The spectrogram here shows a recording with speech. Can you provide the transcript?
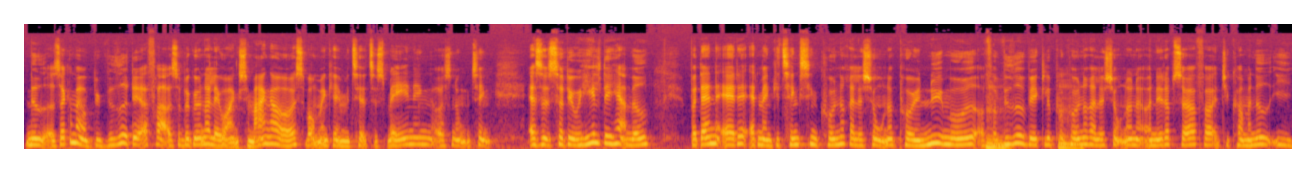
ned, og så kan man jo bygge videre derfra, og så begynde at lave arrangementer også, hvor man kan invitere til smagning og sådan nogle ting. Altså, så det er jo hele det her med, hvordan er det, at man kan tænke sine kunderelationer på en ny måde, og få mm. videreudviklet på mm. kunderelationerne, og netop sørge for, at de kommer ned i,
